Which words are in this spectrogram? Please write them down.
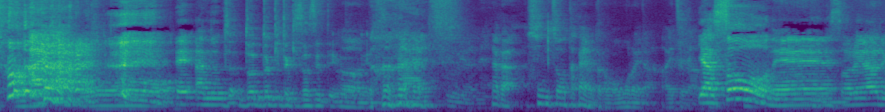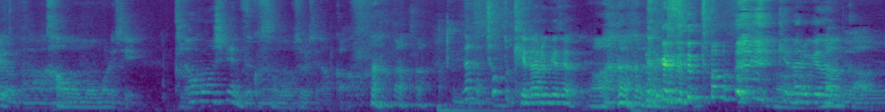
えあのドドキドキさせてよ、うんね、はいすごいよね。なんか身長高いのとかもおもろいなあいつが。いやそうね。それあるよな。顔もおもろいし。顔も面白いんだよ服装も面白いしなんか。な なんかちょっと気だるげだよね。あなんかずっと気だるげなんだよな。んか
